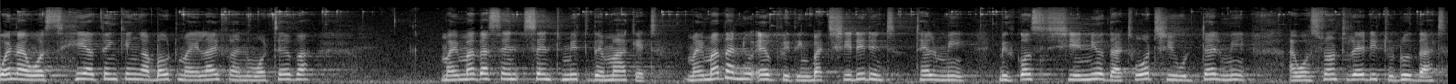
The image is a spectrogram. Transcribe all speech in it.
When I was here thinking about my life and whatever, my mother sent, sent me to the market. My mother knew everything, but she didn't tell me because she knew that what she would tell me, I was not ready to do that.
